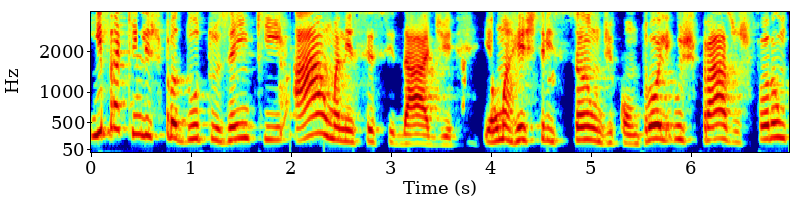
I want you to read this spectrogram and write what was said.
E para aqueles produtos em que há uma necessidade e uma restrição de controle, os prazos foram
